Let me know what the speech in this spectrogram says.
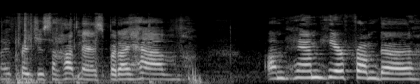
my fridge is a hot mess, but I have um, ham here from the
